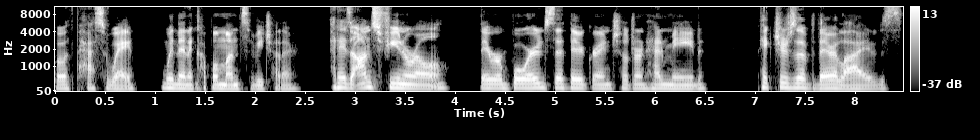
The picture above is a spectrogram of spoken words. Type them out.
both pass away within a couple months of each other. At his aunt's funeral, there were boards that their grandchildren had made, pictures of their lives,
